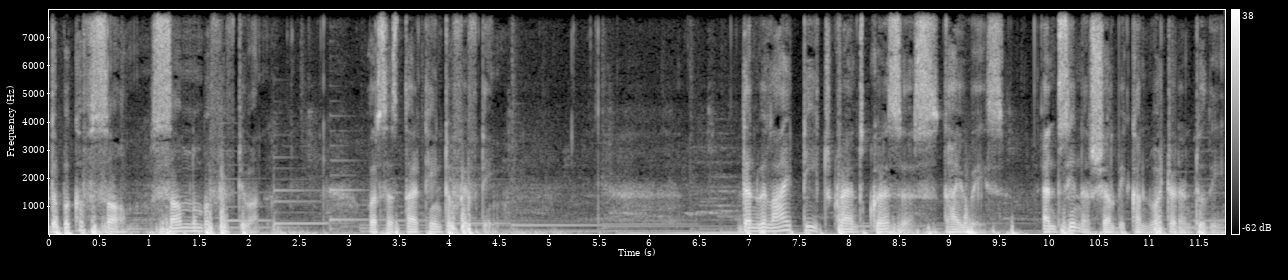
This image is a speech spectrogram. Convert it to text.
The book of Psalm, Psalm number 51, verses 13 to 15. Then will I teach transgressors thy ways, and sinners shall be converted unto thee.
